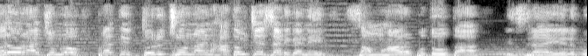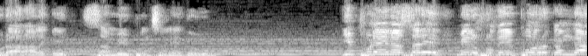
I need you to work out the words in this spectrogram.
పరో రాజ్యంలో ప్రతి తొలిచూలను ఆయన హతం చేశాడు కానీ సంహారపు దూత ఇజ్రాయేల్ గుడారాలకి సమీపించలేదు. ఇప్పుడైనా సరే మీరు హృదయపూర్వకంగా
